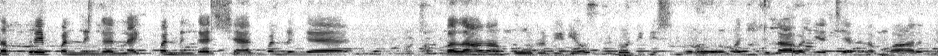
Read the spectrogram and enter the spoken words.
சப்ஸ்கிரைப் பண்ணுங்க லைக் பண்ணுங்க ஷேர் பண்ணுங்க. அப்பதான் நான் போடுற வீடியோ நோட்டிபிகேஷன் வரும். மஞ்சு லாவண்யா சேனலை பாருங்க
